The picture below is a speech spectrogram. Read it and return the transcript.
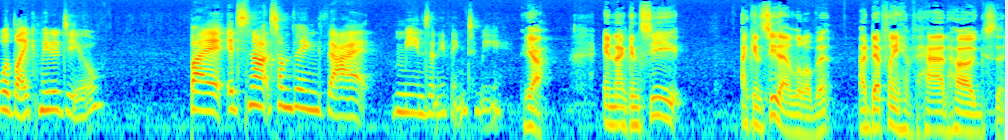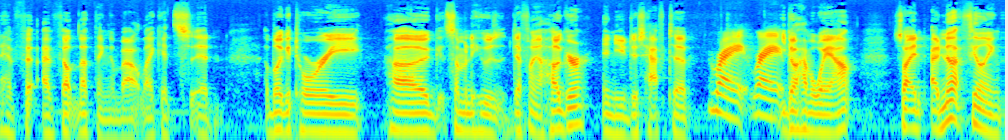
would like me to do, but it's not something that means anything to me. Yeah, and I can see, I can see that a little bit. I definitely have had hugs that have I've felt nothing about. Like it's an obligatory hug, somebody who's definitely a hugger, and you just have to Right, right. you don't have a way out. So I, I know that feeling,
